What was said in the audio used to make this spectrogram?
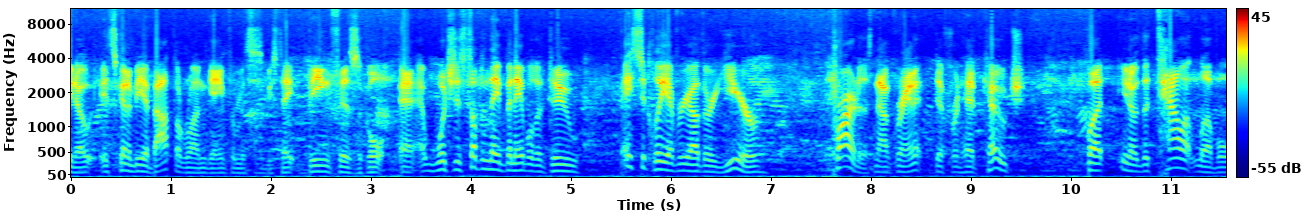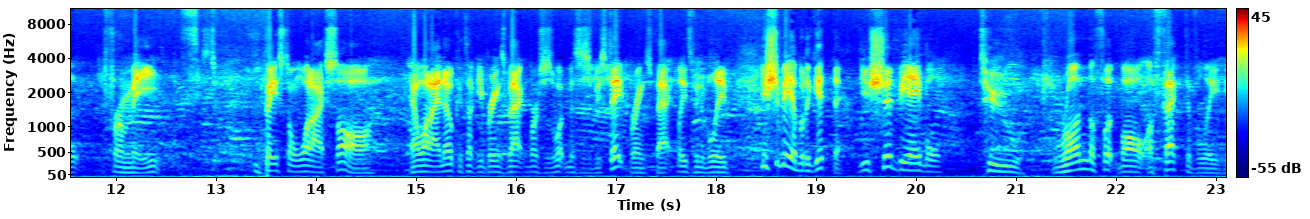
you know, it's going to be about the run game for Mississippi State, being physical, which is something they've been able to do basically every other year prior to this. Now, granted, different head coach, but you know, the talent level for me, based on what I saw and what I know Kentucky brings back versus what Mississippi State brings back, leads me to believe you should be able to get there. You should be able to run the football effectively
